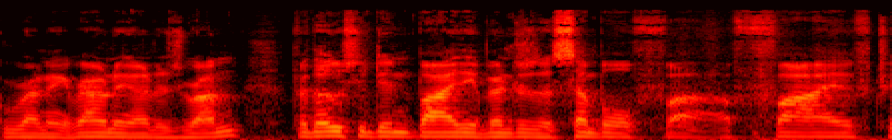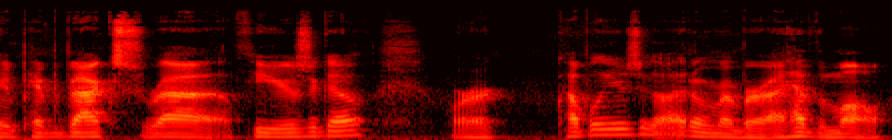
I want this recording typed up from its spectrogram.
running rounding out his run. For those who didn't buy the Avengers Assemble uh, five trade paperbacks uh, a few years ago or a couple years ago, I don't remember. I have them all.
